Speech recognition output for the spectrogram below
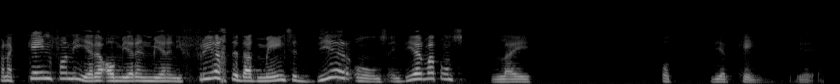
van 'n ken van die Here al meer en meer en die vreugde dat mense deur ons en deur wat ons lei God leer ken wie hy is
